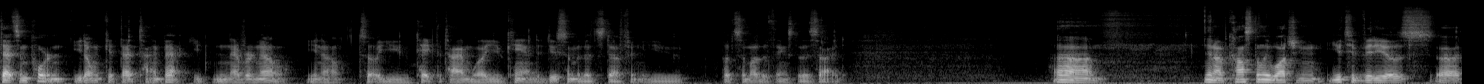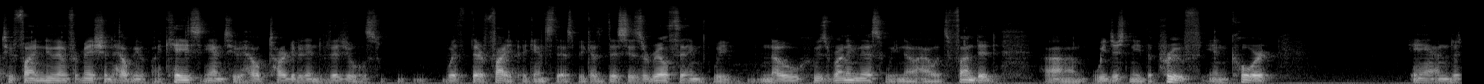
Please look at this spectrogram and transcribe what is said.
that's important. You don't get that time back. You never know, you know. So you take the time while you can to do some of that stuff and you put some other things to the side. Um, you know, I'm constantly watching YouTube videos uh, to find new information to help me with my case and to help targeted individuals with their fight against this because this is a real thing. We know who's running this, we know how it's funded. Um, we just need the proof in court and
